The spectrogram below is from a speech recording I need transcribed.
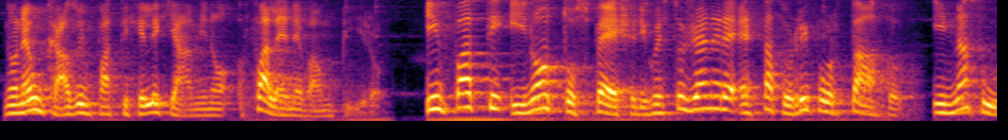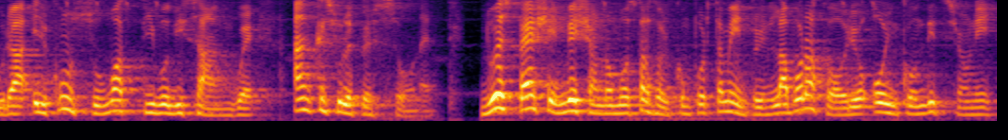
Non è un caso infatti che le chiamino falene vampiro. Infatti in otto specie di questo genere è stato riportato in natura il consumo attivo di sangue anche sulle persone. Due specie invece hanno mostrato il comportamento in laboratorio o in condizioni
